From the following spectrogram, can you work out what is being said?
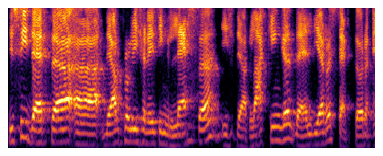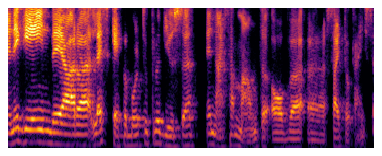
you see that uh, uh, they are proliferating less uh, if they are lacking the LDL receptor, and again, they are uh, less capable to produce a nice amount of uh, uh, cytokines.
